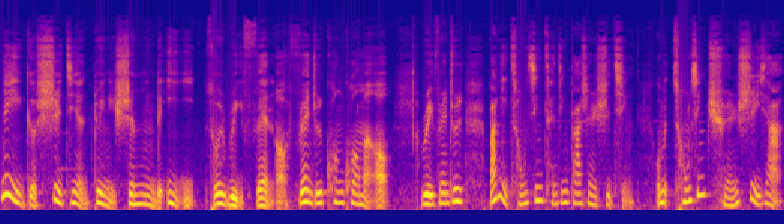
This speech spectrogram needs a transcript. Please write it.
那个事件对你生命的意义，所谓 reframe 哦，frame 就是框框嘛哦，reframe 就是把你重新曾经发生的事情，我们重新诠释一下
